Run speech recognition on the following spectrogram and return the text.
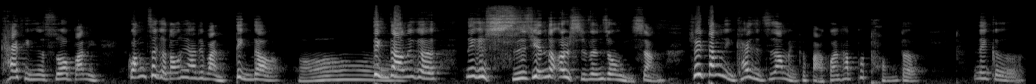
开庭的时候把你光这个东西，他就把你定到哦，定到那个那个时间到二十分钟以上。所以当你开始知道每个法官他不同的那个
